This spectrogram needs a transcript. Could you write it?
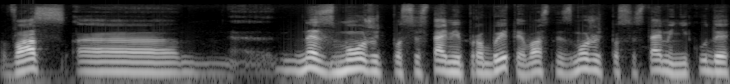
вас е, не зможуть по системі пробити, вас не зможуть по системі нікуди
